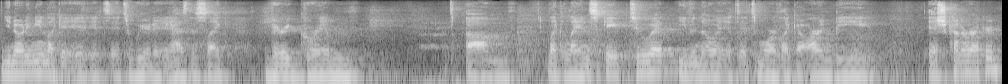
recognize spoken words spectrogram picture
you know what i mean like it, it's it's weird it has this like very grim um like landscape to it even though it's, it's more of like an r&b ish kind of record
